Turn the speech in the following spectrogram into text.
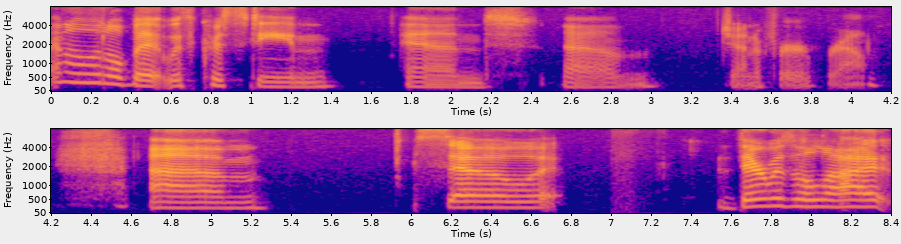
and a little bit with Christine and um, Jennifer Brown. Um, so there was a lot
